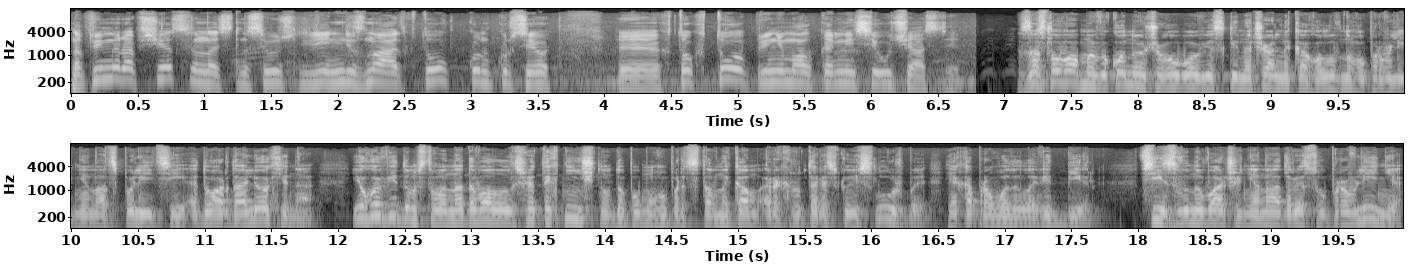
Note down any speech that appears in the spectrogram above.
Например, общественность на сегодняшний день не знает, кто в конкурсе, э, кто кто принимал в комиссии участие. За словами виконуючого обов'язки начальника головного управління Нацполіції Едуарда Альохіна, його відомство надавало лише технічну допомогу представникам рекрутерської служби, яка проводила відбір. Всі звинувачення на адресу управління,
